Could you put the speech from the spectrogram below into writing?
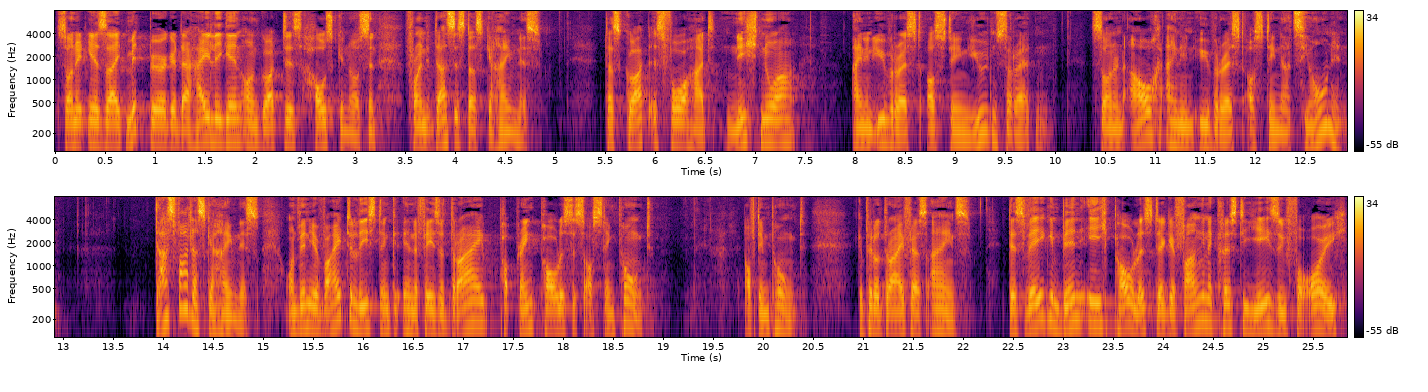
sondern ihr seid Mitbürger der Heiligen und Gottes Hausgenossen. Freunde, das ist das Geheimnis. Dass Gott es vorhat, nicht nur einen Überrest aus den Juden zu retten, sondern auch einen Überrest aus den Nationen. Das war das Geheimnis. Und wenn ihr weiterliest in, in Epheser 3, bringt Paulus es aus dem Punkt. Auf den Punkt. Kapitel 3, Vers 1. Deswegen bin ich, Paulus, der Gefangene Christi Jesu für euch,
